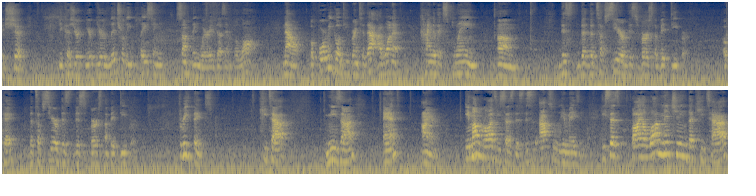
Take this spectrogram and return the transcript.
is shirk. Because you're, you're, you're literally placing something where it doesn't belong. Now, before we go deeper into that, I want to kind of explain um, this the, the tafsir of this verse a bit deeper. Okay? The tafsir of this, this verse a bit deeper. Three things. Kitab, Mizan, and iron. Imam Razi says this. This is absolutely amazing. He says, by Allah mentioning the Kitab,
